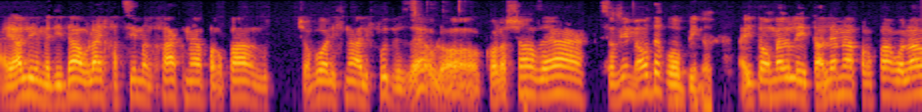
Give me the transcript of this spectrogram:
היה לי מדידה אולי חצי מרחק מהפרפר שבוע לפני האליפות וזהו, לא, כל השאר זה היה קצבים מאוד אירובים. היית אומר לי, תעלה מהפרפר עולה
